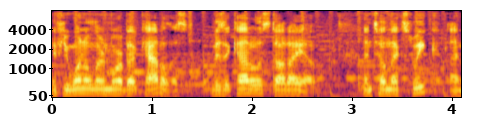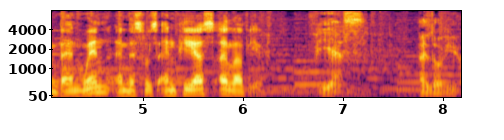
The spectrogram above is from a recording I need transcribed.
If you want to learn more about Catalyst, visit catalyst.io. Until next week, I'm Ben Wynn, and this was NPS I Love You. P.S. I love you.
